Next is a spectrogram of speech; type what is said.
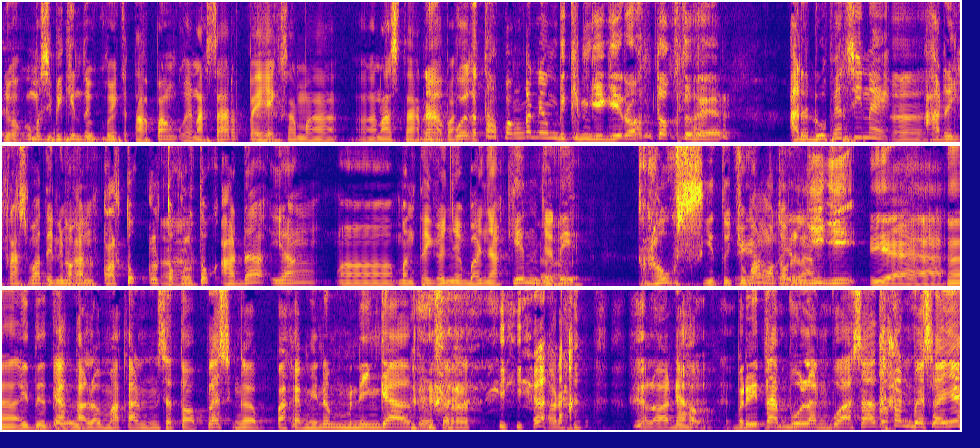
Nyokap gue masih bikin tuh kue ketapang, kue nastar, peyek sama eh, nastar. nah Apa? kue ketapang kan yang bikin gigi rontok tuh Her Ada dua versi nih. Eh. Ada yang keras banget yang dimakan kletuk, kletuk, kletuk. Ada yang eh, menteganya banyakin jadi kraus gitu. Cuma Iya, ngotorin hilang. gigi. Iya. Nah, itu tuh. Yang kalau makan setoples nggak pakai minum meninggal tuh seret. Iya. Orang kalau ada berita bulan puasa tuh kan biasanya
